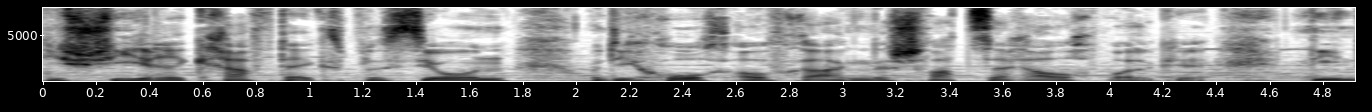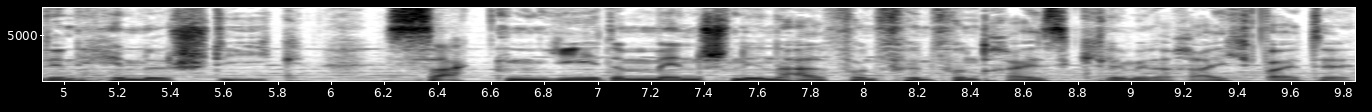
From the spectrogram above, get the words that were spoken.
Die schiere Kraft der Explosion und die hochaufragende schwarze Rauchwolke, die in den Himmel stieg, sagten jedem Menschen innerhalb von 35 Kilometer Reichweite,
